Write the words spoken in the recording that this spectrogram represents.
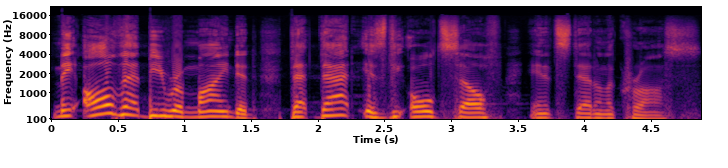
May all that be reminded that that is the old self and it's dead on the cross.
